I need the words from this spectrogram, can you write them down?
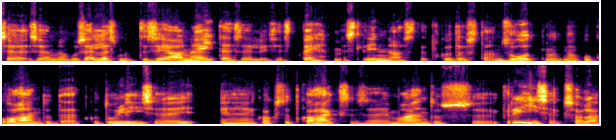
see, see on nagu selles mõttes hea näide sellisest pehmest linnast, et kuidas ta on suutnud nagu kohanduda, et kui tuli see eh, kaks tuhat kaheksa see majanduskriis, eks ole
